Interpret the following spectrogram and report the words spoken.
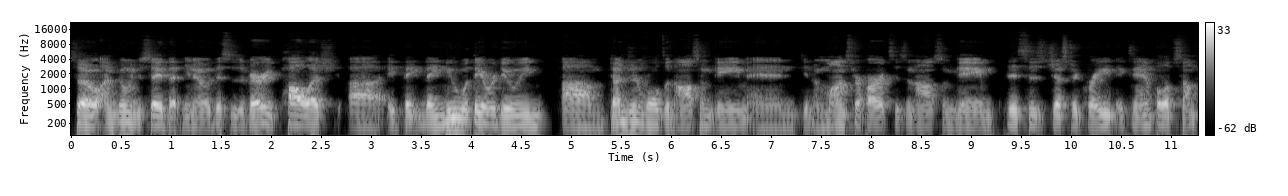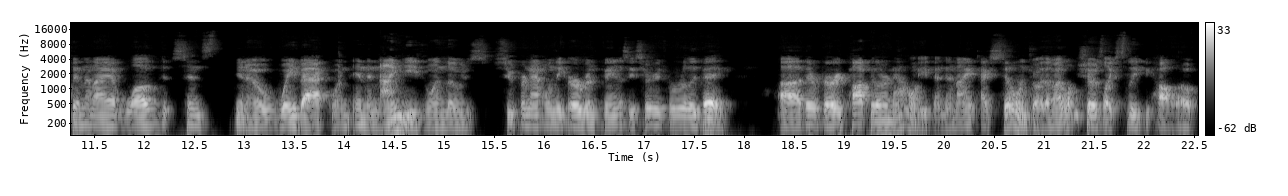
So I'm going to say that you know this is a very polished. Uh, they they knew what they were doing. Um, Dungeon World's an awesome game, and you know Monster Hearts is an awesome game. This is just a great example of something that I have loved since you know way back when in the '90s when those supernat when the urban fantasy series were really big. Uh, they're very popular now even, and I, I still enjoy them. I love shows like Sleepy Hollow.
